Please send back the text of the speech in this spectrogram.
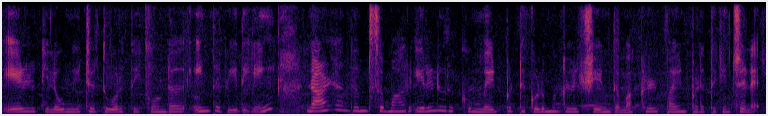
ஏழு கிலோமீட்டர் தூரத்தை கொண்ட இந்த வீதியை நாளாந்தம் சுமார் இருநூறுக்கும் மேற்பட்ட குடும்பங்களைச் சேர்ந்த மக்கள் பயன்படுத்துகின்றனர்.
